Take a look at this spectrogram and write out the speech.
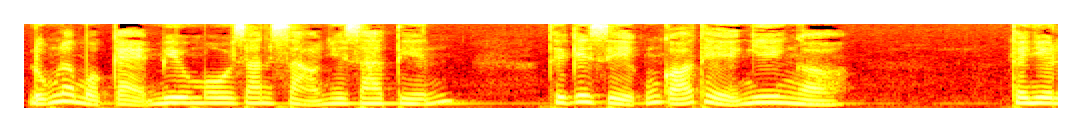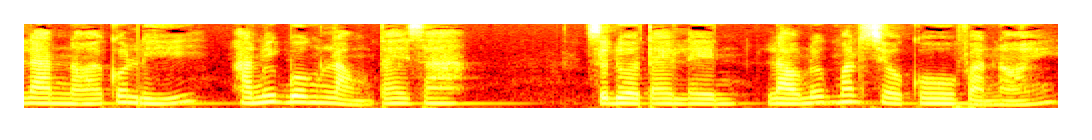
Đúng là một kẻ mưu môi gian xảo như Gia Tiến, Thì cái gì cũng có thể nghi ngờ. Thế như Lan nói có lý, Hắn mới buông lỏng tay ra, Rồi đưa tay lên, lau nước mắt cho cô và nói,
